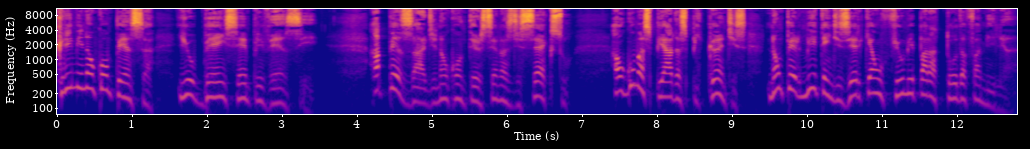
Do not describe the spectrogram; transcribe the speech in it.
crime não compensa e o bem sempre vence. Apesar de não conter cenas de sexo, Algumas piadas picantes não permitem dizer que é um filme para toda a família.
